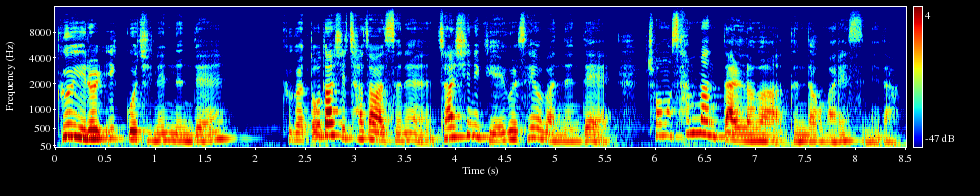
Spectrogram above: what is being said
그 일을 잊고 지냈는데 그가 또다시 찾아와서는 자신이 계획을 세워봤는데 총 3만 달러가 든다고 말했습니다.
